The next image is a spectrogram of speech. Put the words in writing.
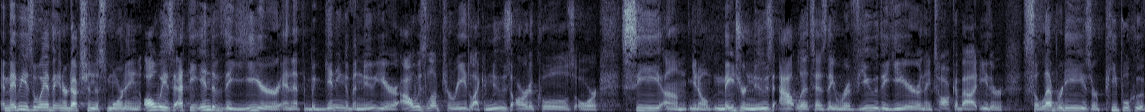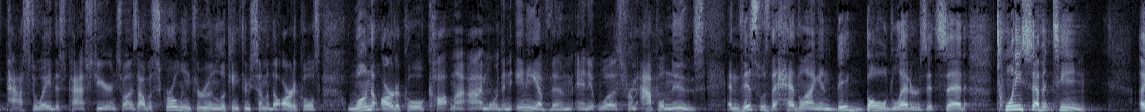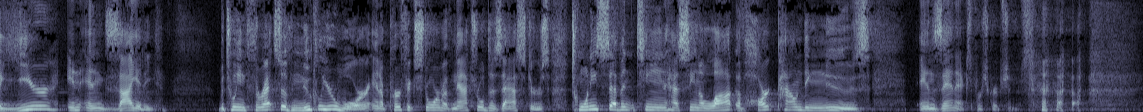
And maybe as a way of introduction this morning, always at the end of the year and at the beginning of a new year, I always love to read like news articles or see, um, you know, major news outlets as they review the year and they talk about either celebrities or people who have passed away this past year. And so as I was scrolling through and looking through some of the articles, one article caught my eye more than any of them, and it was from Apple News. And this was the headline in big, bold letters. It said, 2017 a year in anxiety. Between threats of nuclear war and a perfect storm of natural disasters, 2017 has seen a lot of heart pounding news and Xanax prescriptions.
